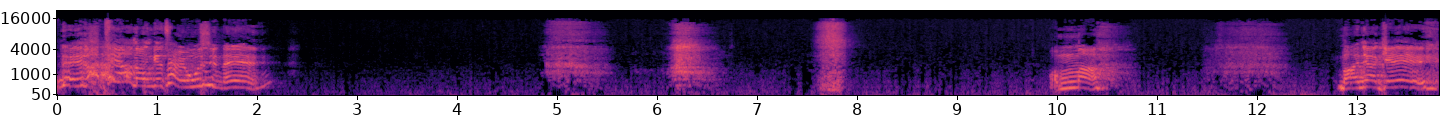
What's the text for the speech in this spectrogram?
내가 태어난 게 잘못이네. 엄마, 만약에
